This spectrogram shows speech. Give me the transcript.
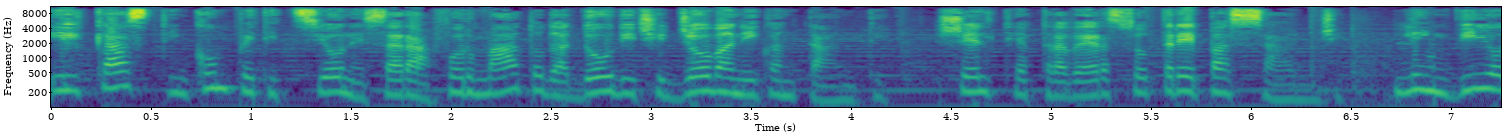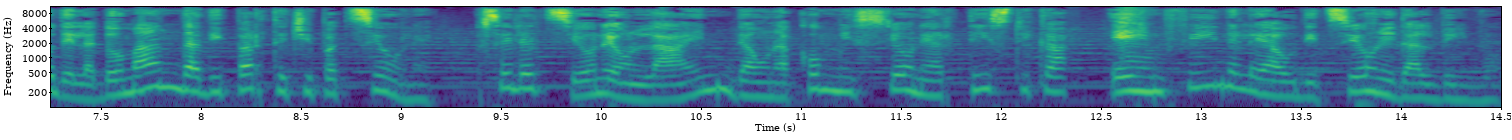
Il cast in competizione sarà formato da 12 giovani cantanti, scelti attraverso tre passaggi, l'invio della domanda di partecipazione, selezione online da una commissione artistica, e infine le audizioni dal vivo.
